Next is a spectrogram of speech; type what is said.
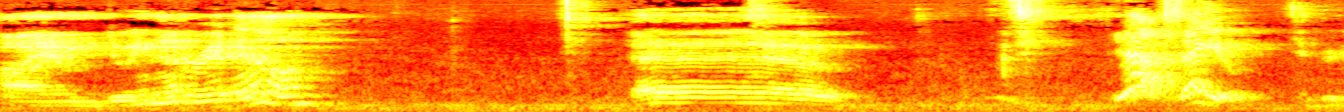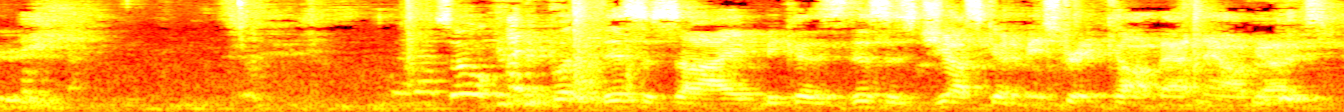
I am doing that right now. Uh, yeah, thank you. So I can put this aside because this is just going to be straight combat now, guys.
